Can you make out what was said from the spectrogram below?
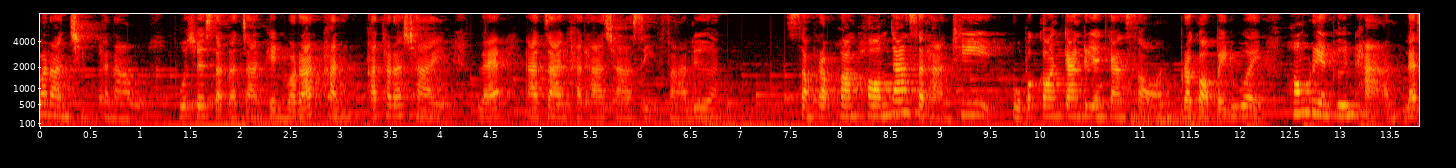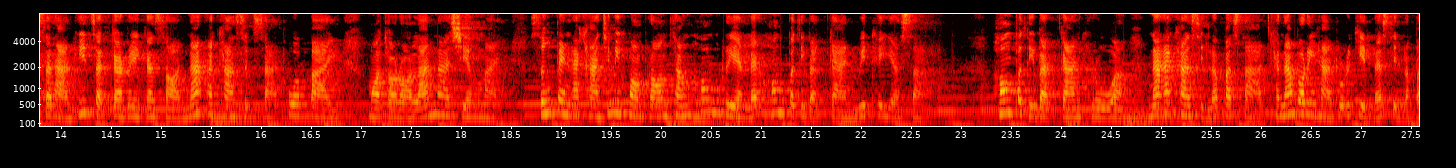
วรันฉิมพนาวผู้ช่วยศาสตราจารย์เพนวรัตพันธ์พัทรชัย และอาจารย์คาทาชาสีฟ้าเลื่อนสำหรับความพร้อมด้านสถานที่ อุปกรณ์การเรียนการสอนประกอบไปด้วย ห้องเรียนพื้นฐาน และสถานที่จัดการเรียนการสอนณอาคารศึกษาทั่วไป มทรล้านนาเชียงใหม่ ซึ่งเป็นอาคารที่มีความพร้อมทั้งห้องเรียนและห้องปฏิบัติการวิทยาศาสตร์ ห้องปฏิบัติการครัว ณ อาคารศิลปศาสตร์ คณะบริหารธุรกิจและศิลป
